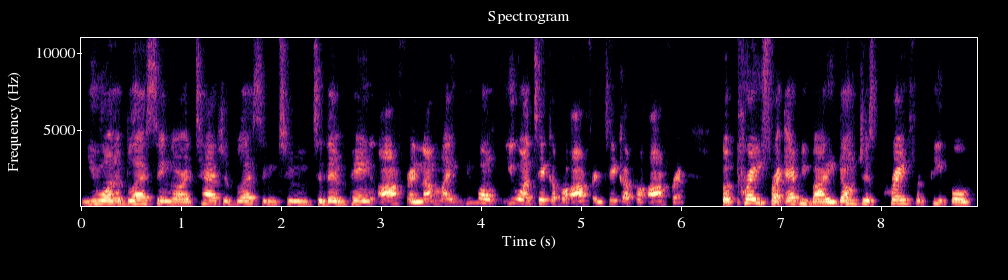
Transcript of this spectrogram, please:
you want a blessing or attach a blessing to to them paying offering. And I'm like, you won't you want to take up an offering, take up an offering, but pray for everybody. Don't just pray for people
